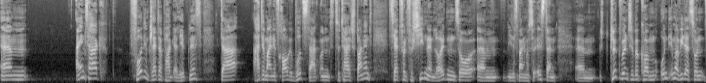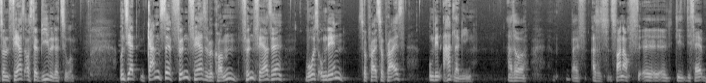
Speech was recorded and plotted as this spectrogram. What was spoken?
Ähm, ein Tag vor dem Kletterparkerlebnis, da hatte meine Frau Geburtstag und total spannend. Sie hat von verschiedenen Leuten so, ähm, wie das manchmal so ist, dann ähm, Glückwünsche bekommen und immer wieder so, so ein Vers aus der Bibel dazu. Und sie hat ganze fünf Verse bekommen, fünf Verse, wo es um den, surprise, surprise, um den Adler ging. Also, bei, also es waren auch äh, die, dieselben,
